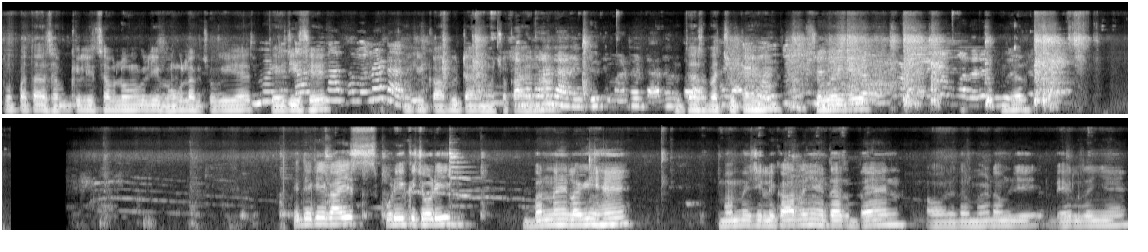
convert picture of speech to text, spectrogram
वो पता है सबके लिए सब लोगों के लिए भूख लग चुकी है तेज़ी से। क्योंकि काफ़ी टाइम हो चुका है ना। दस बज चुके हैं सुबह के। ये देखिए गाइस पूरी कचौड़ी बनने लगी हैं। मम्मी जी निकाल रही हैं इधर बहन और इधर मैडम जी बेल रही हैं।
